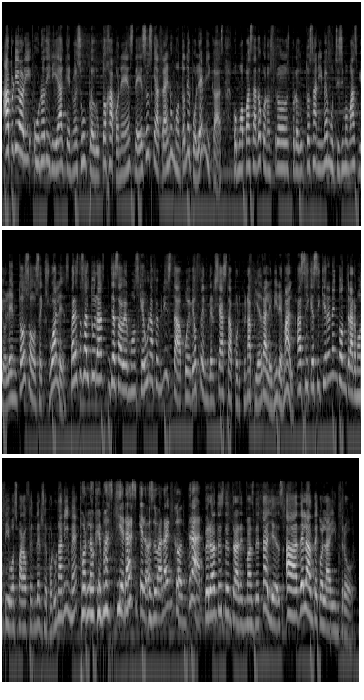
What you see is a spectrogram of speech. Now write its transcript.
A priori, uno diría que no es un producto japonés de esos que atraen un montón de polémicas, como ha pasado con otros productos anime muchísimo más violentos o sexuales. Para estas alturas, ya sabemos que una feminista puede ofenderse hasta porque una piedra le mire mal. Así que si quieren encontrar motivos para ofenderse por un anime, Por lo que más quieras que los van a encontrar. pero antes de entrar en más detalles, adelante con la intro.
